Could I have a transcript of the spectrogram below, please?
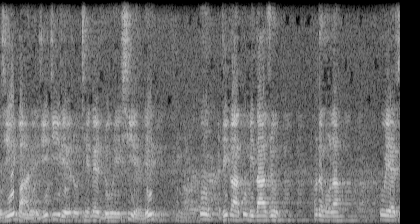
အရေးပါတယ်အရေးကြီးတယ်လို့ထင်တဲ့လူတွေရှိတယ်လေကိုယ်အဓိကကိုယ့်မိသားစုဟုတ်တယ်မို့လားကိုယ့်ရဲ့ဇ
